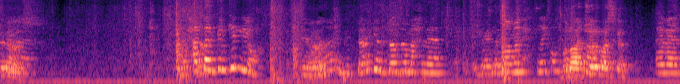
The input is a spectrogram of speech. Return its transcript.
فراش. حتى لكم كل يوم إيه بتاكل طازه محلاه ماما نحط لكم بضاعة شو المشكل؟ ابد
